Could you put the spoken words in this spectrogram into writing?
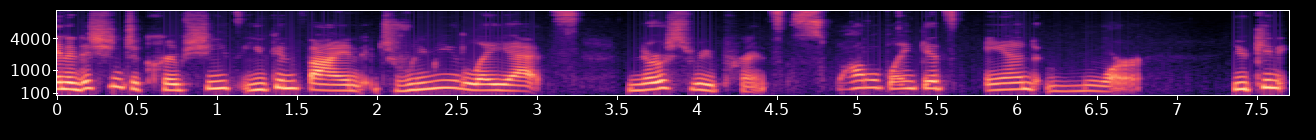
In addition to crib sheets, you can find dreamy layettes, nursery prints, swaddle blankets, and more. You can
